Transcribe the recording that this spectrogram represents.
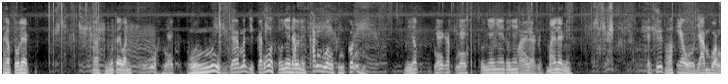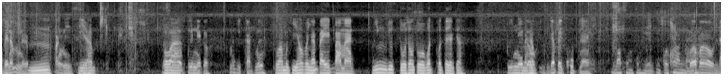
นะครับตัวแรกอะหนูไต้หวัน โอ้ยไงโอ้ยอยามันดิกัดโอ้ตัวใหญ่จับเท่านี้ขั้นบ่วงขึ้นก้นนี่ครับไงครับไงตัวใหญ่ใหญ่ตัวใหญ่ไม้แหลกเลยไม้แรกนี่แต่คืออ๋อเอวยามบ่วงไปน้ำนะครับอืมฟังนี่สีนี่ครับ เพราะว่าอปืนเนี่ยก็มันดิกัดมือเพราะว่าเมื่อกี้เขาไปอย่าไปป่ามาดยิงอยู่ตัวสองตัววัดวัดแต่อยากจะปืนเนี่ยนะก็ครับอย่าไปคุบนะบ่ผมผมเห็นอีกกช่อนนะบ่บ่เอาด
